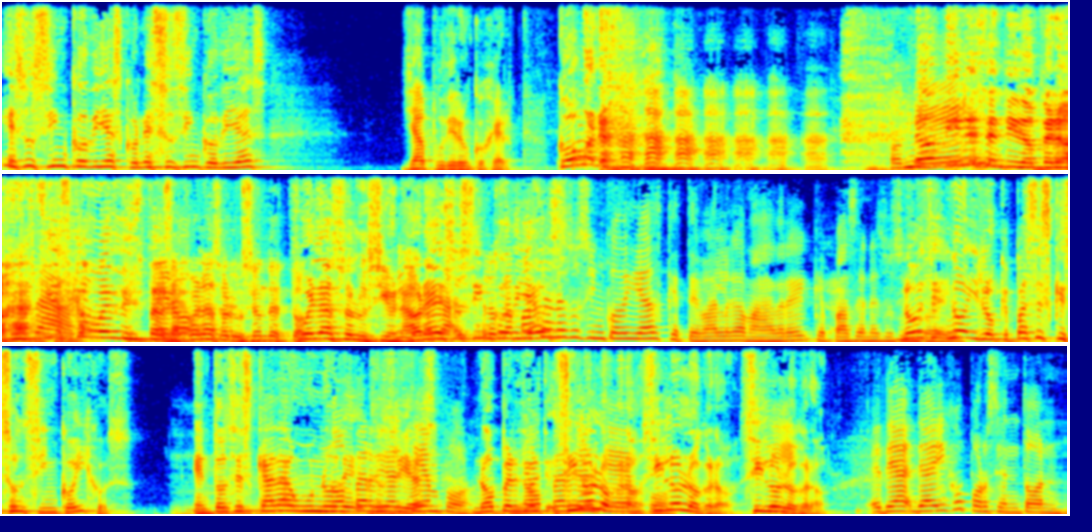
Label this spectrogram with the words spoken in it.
Esos cinco días, con esos cinco días, ya pudieron coger. ¿Cómo no? No tiene sentido, pero así sea, es como es la historia. Esa fue la solución de todo. Fue la solución. Sí, Ahora o sea, esos cinco Lo que días... pasa en esos cinco días, que te valga madre que pasen esos cinco No, días. no, y lo que pasa es que son cinco hijos. Entonces cada uno No de perdió esos el días tiempo. no perdió No el tiempo. Sí lo logró, sí lo logró, sí, lo logró. Eh, De, de ahí dijo porcentón.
